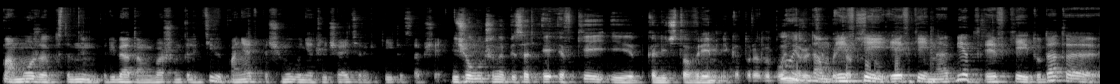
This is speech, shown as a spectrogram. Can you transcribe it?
поможет остальным ребятам в вашем коллективе понять, почему вы не отвечаете на какие-то сообщения. Еще лучше написать AFK и количество времени, которое вы планируете. Ну, там AFK, AFK на обед, AFK туда-то,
